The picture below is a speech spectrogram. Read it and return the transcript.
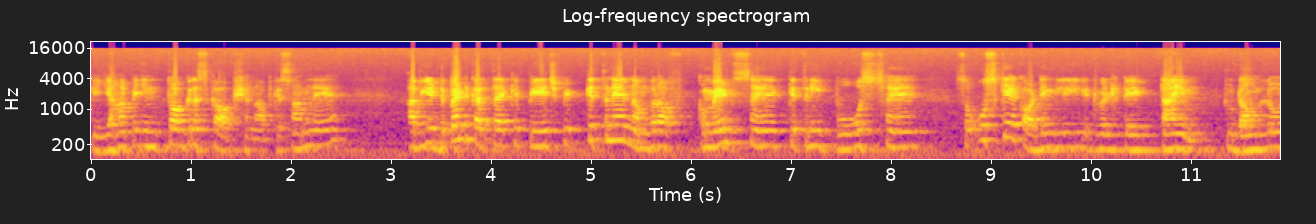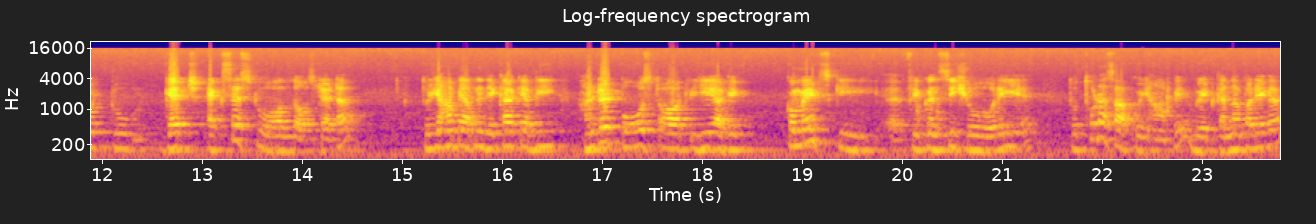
कि यहाँ पे इन प्रोग्रेस का ऑप्शन आपके सामने है। अब ये डिपेंड करता है कि पेज पे कितने नंबर ऑफ़ कमेंट्स हैं, कितनी पोस्ट हैं। सो so उसके accordingly it will take time to download to get access to all those data तो यहाँ पे आपने देखा कि अभी 100 पोस्ट और ये आगे कमेंट्स की फ्रीक्वेंसी शो हो रही है तो थोड़ा सा आपको यहाँ पे वेट करना पड़ेगा।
